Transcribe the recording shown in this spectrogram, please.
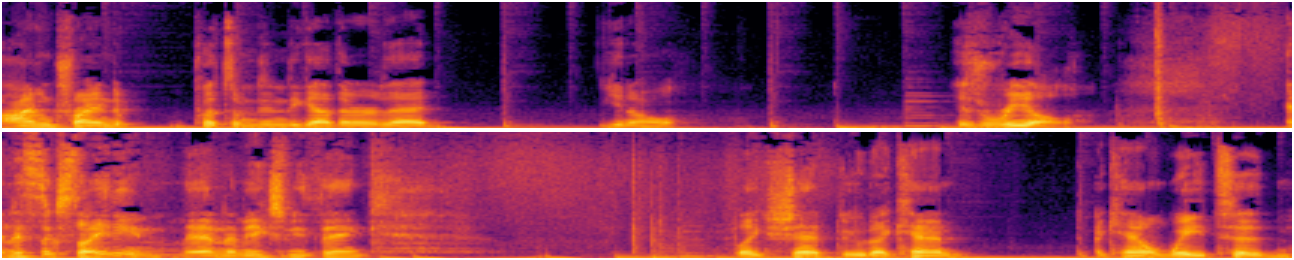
I'm trying to put something together that, you know, is real. And it's exciting, man. It makes me think like shit, dude. I can't I can't wait to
